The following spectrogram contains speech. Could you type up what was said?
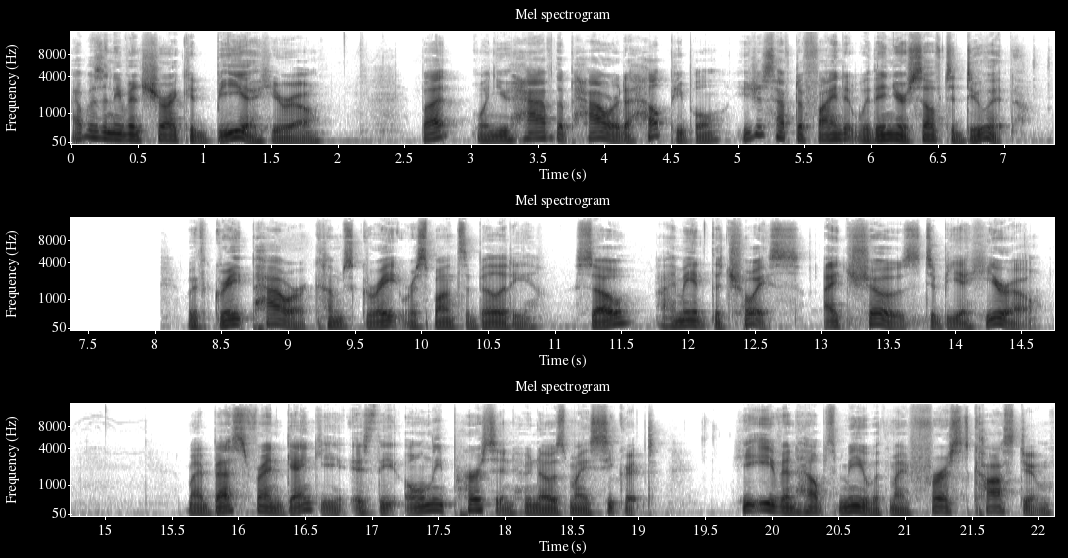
I wasn't even sure I could be a hero. But when you have the power to help people, you just have to find it within yourself to do it. With great power comes great responsibility. So I made the choice. I chose to be a hero. My best friend Ganke is the only person who knows my secret. He even helped me with my first costume.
